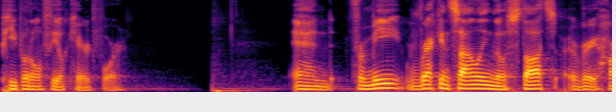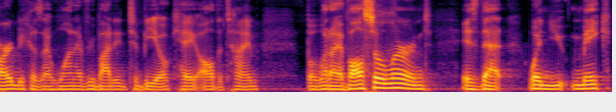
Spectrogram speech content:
people don't feel cared for? And for me, reconciling those thoughts are very hard because I want everybody to be okay all the time. But what I've also learned is that when you make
